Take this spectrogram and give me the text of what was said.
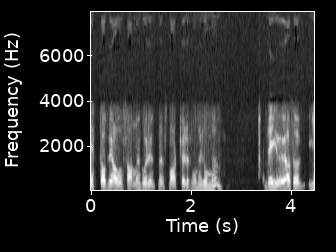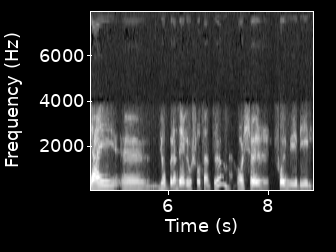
dette at vi alle sammen går rundt med en smarttelefon i lommen, det gjør altså Jeg øh, jobber en del i Oslo sentrum og kjører for mye bil.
